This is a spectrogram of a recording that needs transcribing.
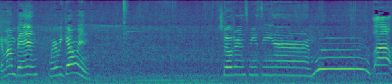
Come on, Ben. Where are we going? Children's Museum. Woo! Wow,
